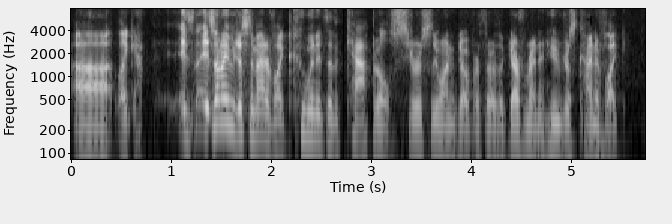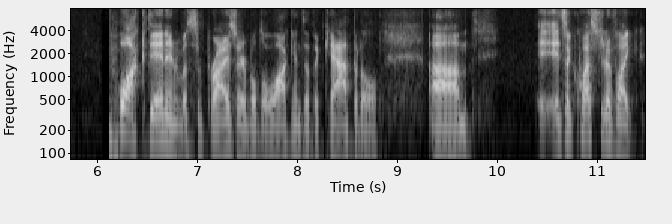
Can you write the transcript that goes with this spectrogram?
uh like it's, it's not even just a matter of like who went into the Capitol seriously wanted to overthrow the government and who just kind of like walked in and was surprised they're able to walk into the Capitol. Um, it's a question of like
